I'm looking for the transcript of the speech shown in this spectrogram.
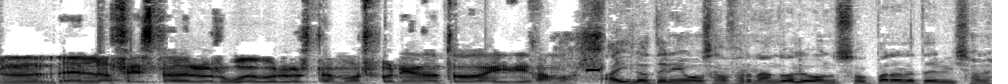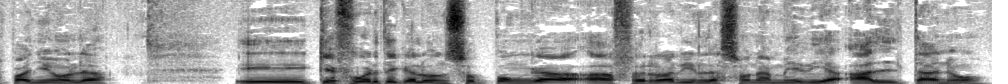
en la cesta de los huevos lo estamos poniendo todo ahí, digamos. Ahí lo tenemos a Fernando Alonso para la televisión española. Eh, qué fuerte que Alonso ponga a Ferrari en la zona media alta, ¿no?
